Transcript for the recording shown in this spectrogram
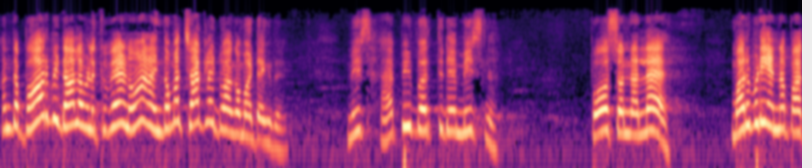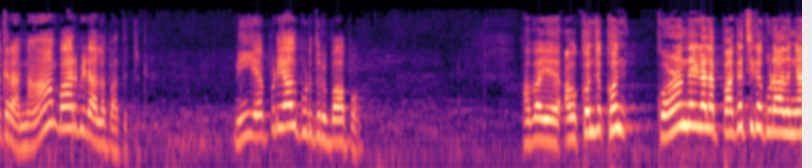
அந்த பார்பி டால் அவளுக்கு வேணும். ஆனா இந்த அம்மா சாக்லேட் வாங்க மாட்டேங்குது. மிஸ் ஹாப்பி பர்த்டே மிஸ்னு போ சொன்னல மறுபடியும் என்ன பார்க்குறா நான் பார்பிடால பார்த்துட்டு இருக்கேன் நீ எப்படியாவது கொடுத்துரு பாப்போம். அவ அவ கொஞ்சம் கொஞ்சம் குழந்தைகளை பகச்சிக்க கூடாதுங்க.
